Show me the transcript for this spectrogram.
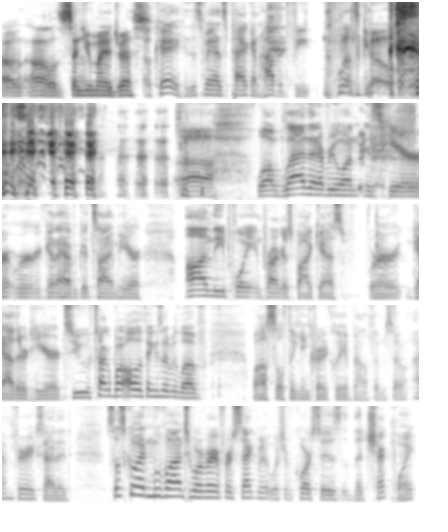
I'll, I'll send you my address. Okay, this man's packing hobbit feet. Let's go. uh, well, I'm glad that everyone is here. We're gonna have a good time here on the Point in Progress podcast. We're gathered here to talk about all the things that we love while still thinking critically about them. So I'm very excited. So let's go ahead and move on to our very first segment, which of course is the checkpoint.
